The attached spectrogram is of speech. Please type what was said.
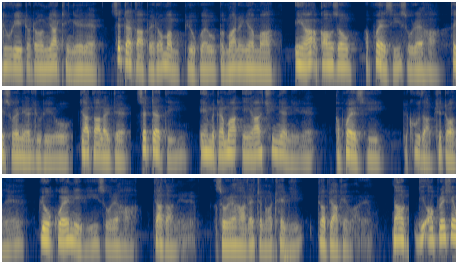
လူတွေတော်တော်များထင်ခဲ့တဲ့စစ်တပ်ကဘယ်တော့မှမပြိုကွဲဘူးဗမာနိုင်ငံမှာအင်အားအကောင်းဆုံးအဖွဲ့အစည်းဆိုတဲ့ဟာစိတ်ဆွဲနေတဲ့လူတွေကိုပြသလိုက်တဲ့စစ်တပ်သည်အင်မတန်မှအင်အားချိနဲ့နေတဲ့အဖွဲ့အစည်းတစ်ခုသာဖြစ်တော့တယ်ပြိုကွဲနေပြီဆိုတဲ့ဟာပြသနေတယ်ဆိုတဲ့ဟာလည်းကျွန်တော်ထည့်ပြီးပြောပြခဲ့ပါတယ် နောက်ဒီ operation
